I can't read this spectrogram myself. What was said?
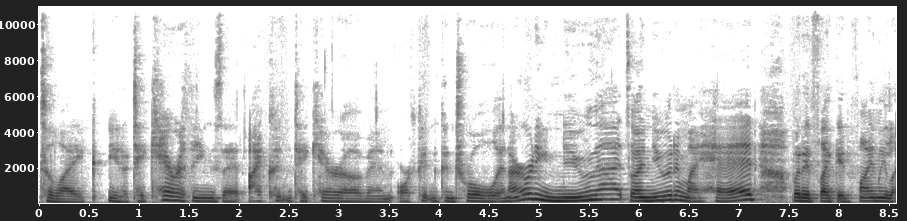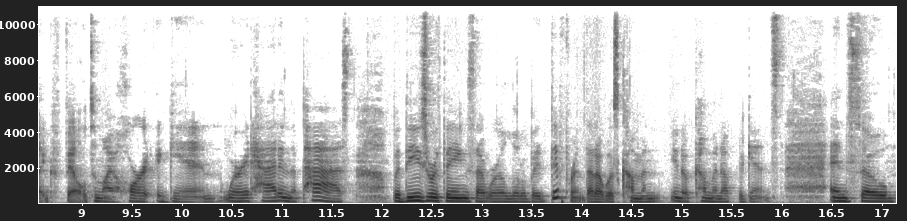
to like, you know, take care of things that I couldn't take care of and or couldn't control. And I already knew that. So I knew it in my head, but it's like it finally like fell to my heart again where it had in the past. But these were things that were a little bit different that I was coming, you know, coming coming up against. And so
